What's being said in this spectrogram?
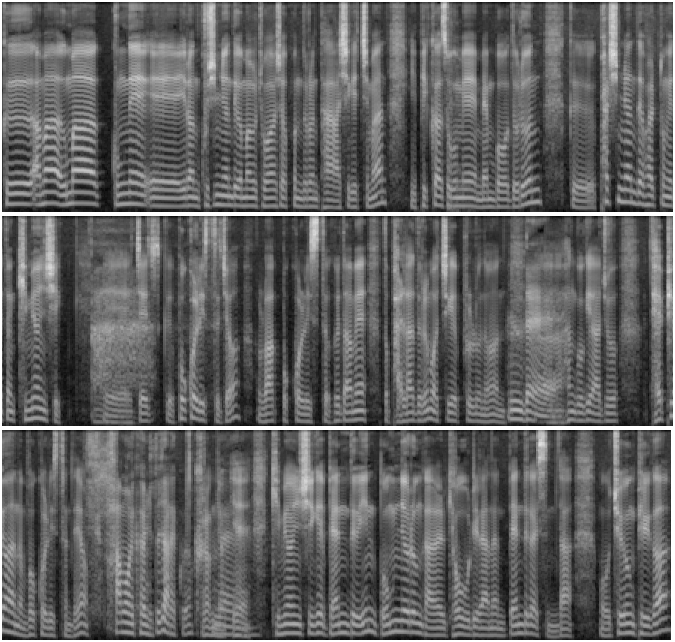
그 아마 음악 국내 이런 90년대 음악을 좋아하셨 분들은 다 아시겠지만 이 빛과 소금의 멤버들은 그 80년대 활동했던 김현식 아. 예, 재즈 그 보컬리스트죠. 락 보컬리스트. 그다음에 또 발라드를 멋지게 부르는 네. 어, 한국의 아주 대표하는 보컬리스트인데요. 하모니카 연주도 잘했고요. 그럼요. 네. 예. 김현식의 밴드인 봄, 여름, 가을, 겨울이라는 밴드가 있습니다. 뭐 조용필과 어,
